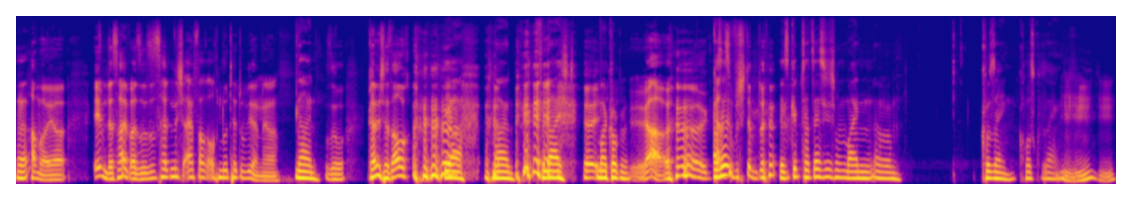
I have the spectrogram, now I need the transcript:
Ja. Hammer, ja. Eben deshalb, also es ist halt nicht einfach auch nur tätowieren, ja. Nein. So, kann ich das auch? Ja, nein. Vielleicht. Mal gucken. Ja, kannst Also- du bestimmt. Es gibt tatsächlich meinen ähm, Cousin, Großcousin, Mhm, mhm.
